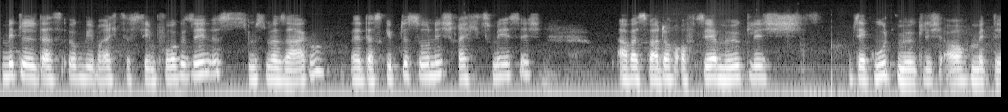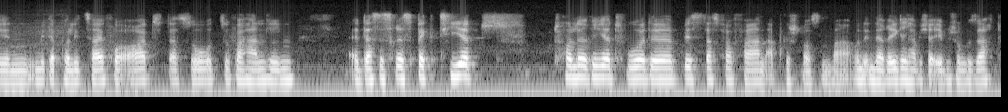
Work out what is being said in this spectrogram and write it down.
Mittel, das irgendwie im Rechtssystem vorgesehen ist, müssen wir sagen. Das gibt es so nicht rechtsmäßig. Aber es war doch oft sehr möglich, sehr gut möglich, auch mit, den, mit der Polizei vor Ort das so zu verhandeln, äh, dass es respektiert, toleriert wurde, bis das Verfahren abgeschlossen war. Und in der Regel, habe ich ja eben schon gesagt,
